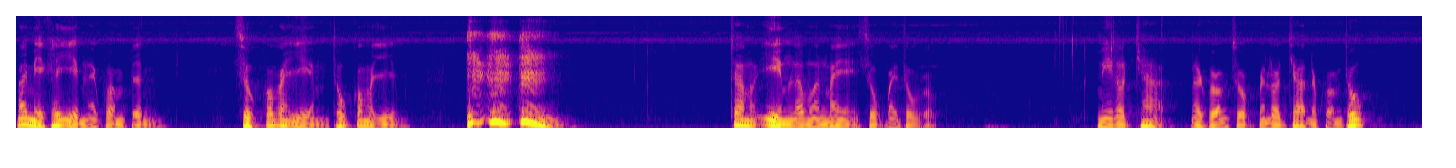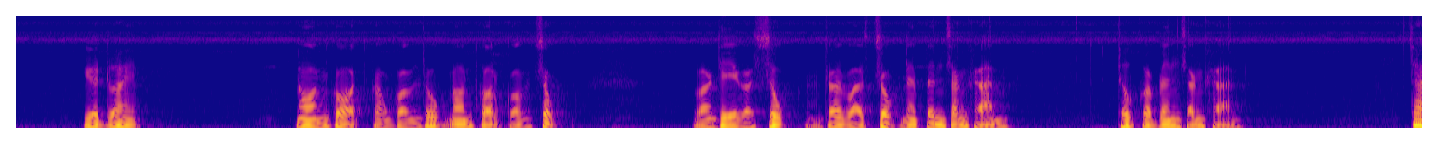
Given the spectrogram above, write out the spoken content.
ไม่มีใครอิ่มในความเป็น สุขก็ไม่อิ่ม ทุกข์ก็ไม่อิ่ม ถ้ามันอิ่มแล้วมันไม่สุขไม่ทุกข์หรอกมีรสชาติในความสุขเป็นรสชาติในความทุกข์ยืดไว้ นอนกอดกับความทุกข์นอนกอดความสุขบางทีก็สุขถ้าว่าสุขเนี่ยเป็นสังขารทุกข์ก็เป็นสังขารถ้า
